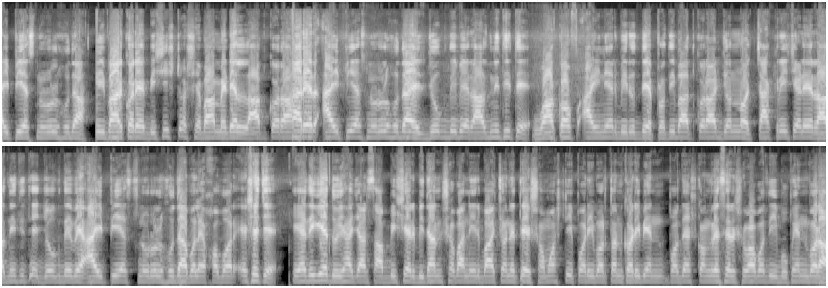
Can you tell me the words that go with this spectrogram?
আইপিএস নুরুল হুদা। এইবার করে বিশিষ্ট সেবা মেডেল লাভ করা হারের আইপিএস নুরুল হুদায় যোগ দিবে রাজনীতিতে। ওয়াক অফ আইনের বিরুদ্ধে প্রতিবাদ করার জন্য চাকরি ছেড়ে রাজনীতিতে যোগ দেবে আইপিএস নুরুল হুদা বলে খবর এসেছে। এদিকে দুই হাজার ছাব্বিশের বিধানসভা নির্বাচনেতে সমষ্টি পরিবর্তন করিবেন প্রদেশ কংগ্রেসের সভাপতি ভূপেন বরা।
